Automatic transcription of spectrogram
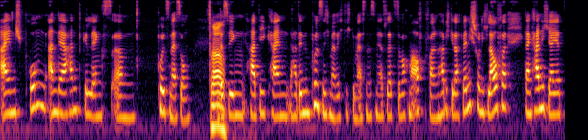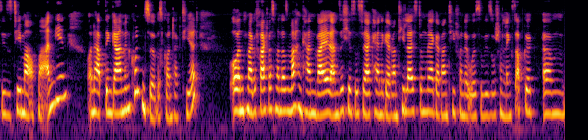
einen Sprung an der Handgelenkspulsmessung. Ähm, ah. Deswegen hat die keinen, hat den Impuls nicht mehr richtig gemessen. Ist mir das letzte Woche mal aufgefallen. Dann habe ich gedacht, wenn ich schon nicht laufe, dann kann ich ja jetzt dieses Thema auch mal angehen und habe den Garmin Kundenservice kontaktiert und mal gefragt, was man da so machen kann, weil an sich ist es ja keine Garantieleistung mehr. Garantie von der Uhr ist sowieso schon längst abgelaufen,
